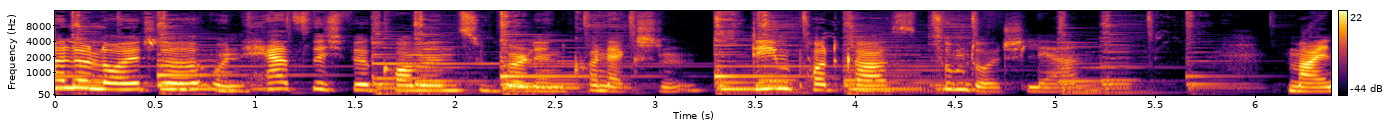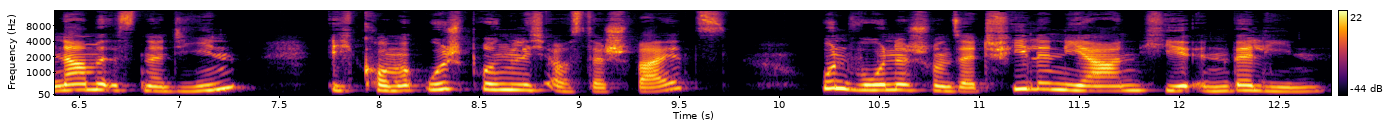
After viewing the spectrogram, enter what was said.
Hallo Leute und herzlich willkommen zu Berlin Connection, dem Podcast zum Deutschlernen. Mein Name ist Nadine, ich komme ursprünglich aus der Schweiz und wohne schon seit vielen Jahren hier in Berlin.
